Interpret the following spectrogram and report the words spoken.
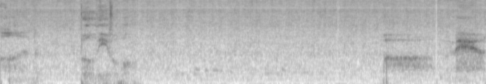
Unbelievable. Oh man.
